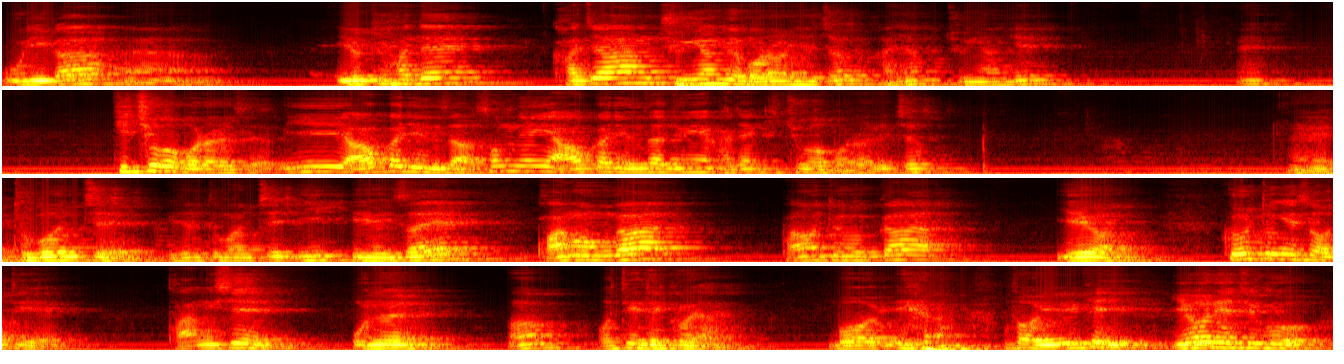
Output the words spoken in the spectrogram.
우리가 어, 이렇게 하되 가장 중요한 게 뭐라고 그랬죠? 가장 중요한 게 예? 기초가 뭐라 그랬어요? 이 아홉 가지 은사, 성령의 아홉 가지 은사 중에 가장 기초가 뭐라 그랬죠? 네, 두 번째 이제 두 번째 이 예언사의 방언과 방언 통역과 예언 그걸 통해서 어떻게 해? 당신 오늘 어 어떻게 될 거야? 뭐, 뭐 이렇게 예언해주고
